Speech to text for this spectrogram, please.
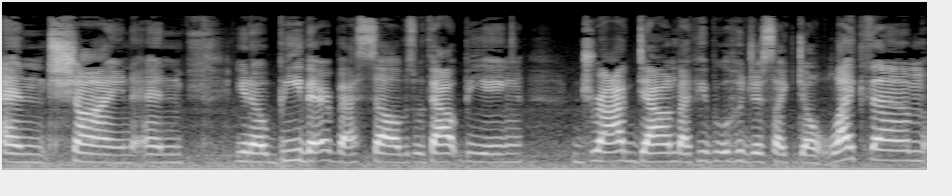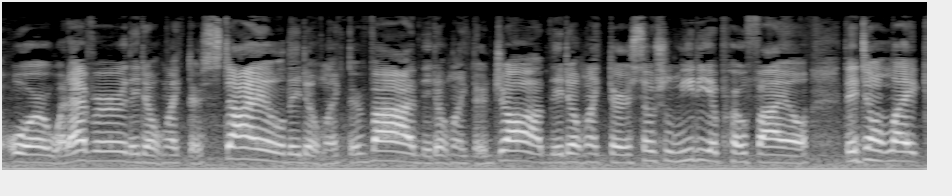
and shine and you know be their best selves without being dragged down by people who just like don't like them or whatever. They don't like their style. They don't like their vibe. They don't like their job. They don't like their social media profile. They don't like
